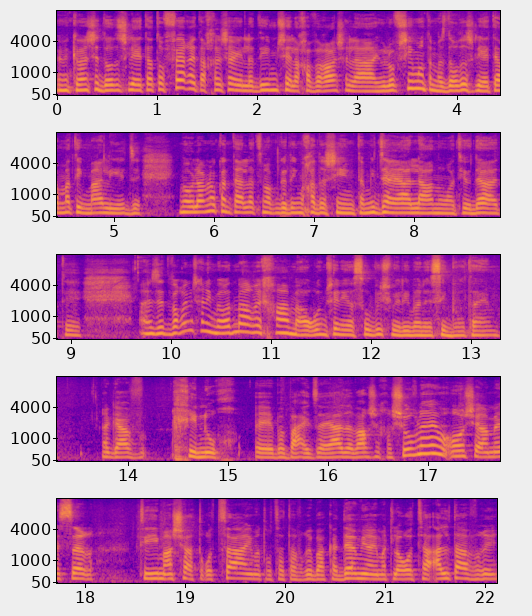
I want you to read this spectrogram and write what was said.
ומכיוון שדודה שלי הייתה תופרת, אחרי שהילדים של החברה שלה היו לובשים אותם, אז דודה שלי הייתה מתאימה לי את זה. מעולם לא קנתה לעצמה בגדים חדשים, תמיד זה היה לנו, את יודעת. אז זה דברים שאני מאוד מעריכה, מה ההורים שלי עשו בשבילי בנסיבות ההם. אגב, חינוך אה, בבית, זה היה הדבר שחשוב להם, או שהמסר... תהיי מה שאת רוצה, אם את רוצה תעברי באקדמיה, אם את לא רוצה, אל תעברי.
